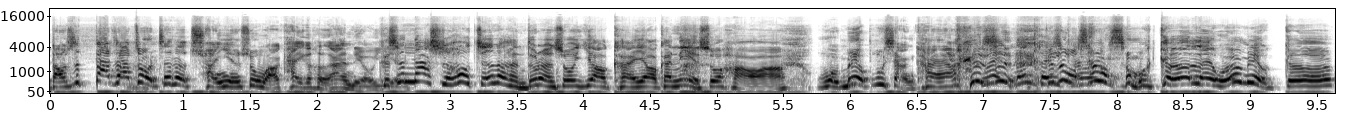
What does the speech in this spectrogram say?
导致大家就真的传言说我要开一个河岸留言。可是那时候真的很多人说要开要开，你也说好啊，我没有不想开啊。可是可是我唱什么歌嘞？我又没有歌。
